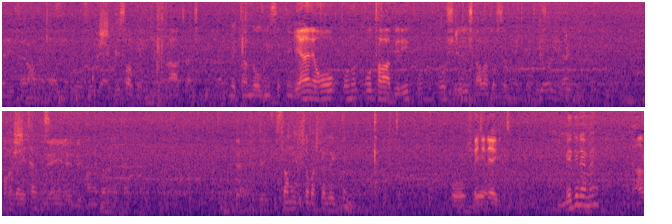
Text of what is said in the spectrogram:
Böyle bir ferahlık geldi, bir huzur geldi. Sohbet ettim, rahat rahat çıktım. Mekanda olduğunu hissettiğin gibi. Yani o onun o tabiri, onun o şeyi işte Allah dostlarının hikmeti işte. Da yeter mi? sana? Ona da yeter. İstanbul dışında başka yerlere gittin mi? O şeye- Medine'ye gittim. Medine mi? Yani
